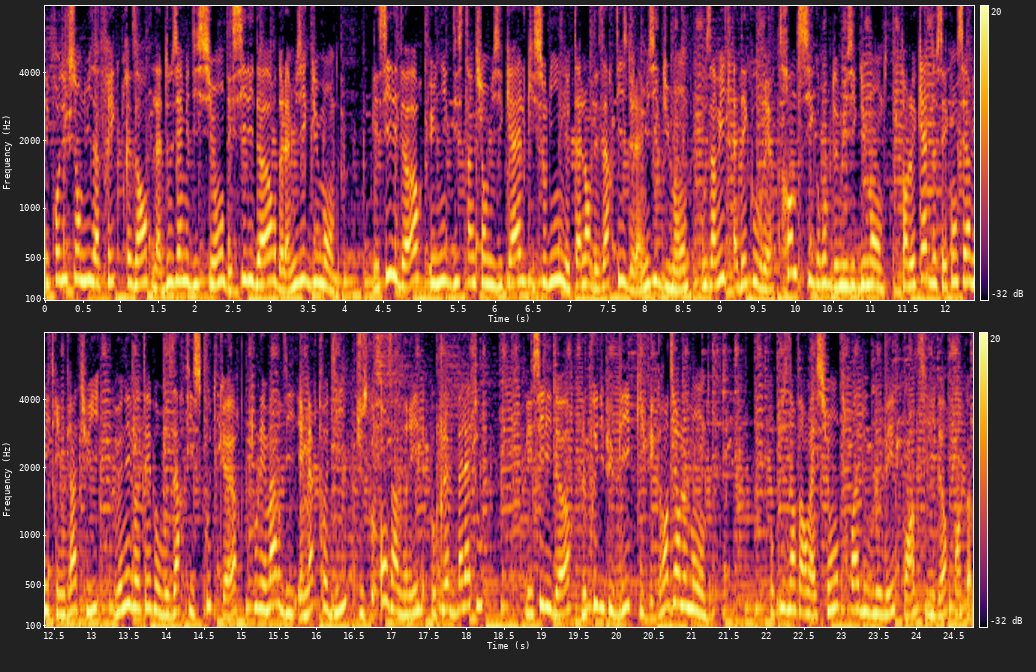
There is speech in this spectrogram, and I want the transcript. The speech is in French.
Les productions Nuit d'Afrique présentent la 12e édition des Silidor de la musique du monde. Les Silidor, unique distinction musicale qui souligne le talent des artistes de la musique du monde, vous invitent à découvrir 36 groupes de musique du monde. Dans le cadre de ces concerts vitrines gratuits, venez voter pour vos artistes coup de cœur tous les mardis et mercredis jusqu'au 11 avril au club Balatou. Les Silidor, le prix du public qui fait grandir le monde. Pour plus d'informations, www.silidor.com.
